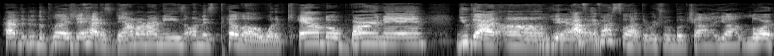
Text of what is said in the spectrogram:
had to do the pledge, they had us down on our knees on this pillow with a candle burning. You got um. Yeah. I, if I still have the ritual book, child, y'all, Lord,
